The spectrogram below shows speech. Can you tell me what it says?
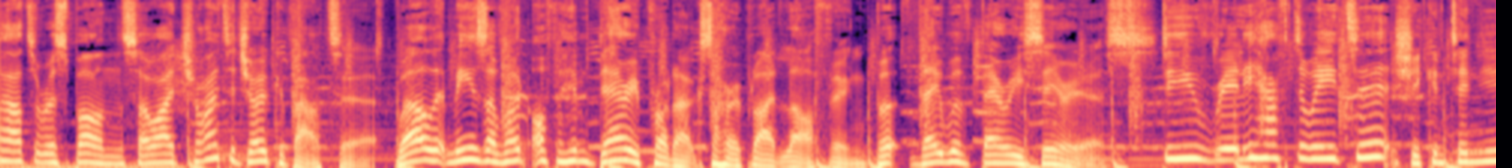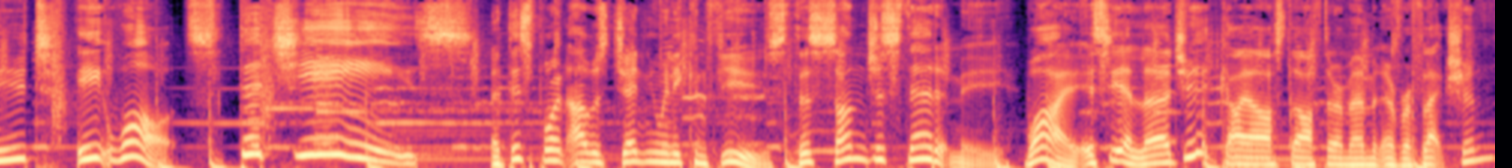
How to respond, so I tried to joke about it. Well, it means I won't offer him dairy products, I replied, laughing, but they were very serious. Do you really have to eat it? She continued. Eat what? The cheese. At this point, I was genuinely confused. The son just stared at me. Why? Is he allergic? I asked after a moment of reflection.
